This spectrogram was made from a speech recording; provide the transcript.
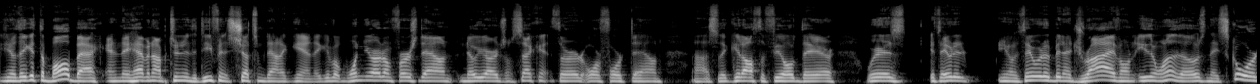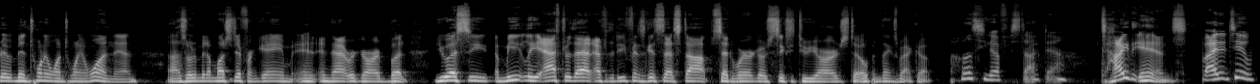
you know they get the ball back and they have an opportunity. The defense shuts them down again. They give up one yard on first down, no yards on second, third, or fourth down. Uh, so they get off the field there. Whereas if they would have, you know, if they would have been a drive on either one of those and they scored, it would have been 21-21 then. Uh, so it would have been a much different game in, in that regard. But USC immediately after that, after the defense gets that stop, Sed Ware it goes 62 yards to open things back up. What else you got for stock down? Tight ends. I did too.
